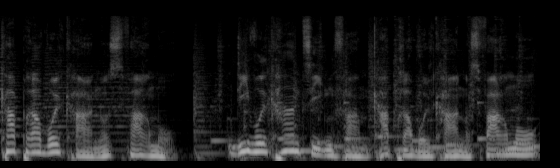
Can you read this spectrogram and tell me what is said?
Capra Vulcanus Farmo. Die Vulkanziegenfarm Capra Vulcanus Farmo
